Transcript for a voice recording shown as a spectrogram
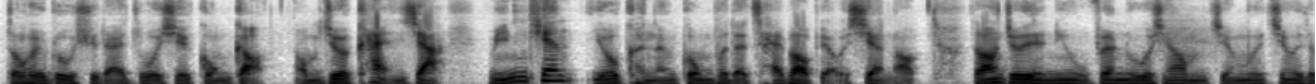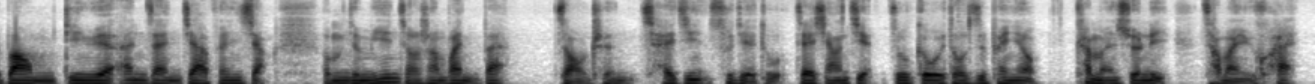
都会陆续来做一些公告，我们就看一下明天有可能公布的财报表现了。早上九点零五分，如果喜欢我们节目，记得帮我们订阅、按赞、加分享。我们就明天早上八点半早晨财经速解读再相见，祝各位投资朋友看盘顺利，操盘愉快。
